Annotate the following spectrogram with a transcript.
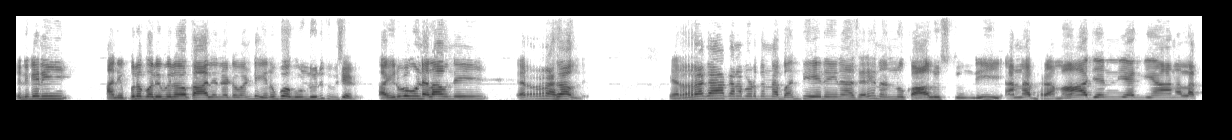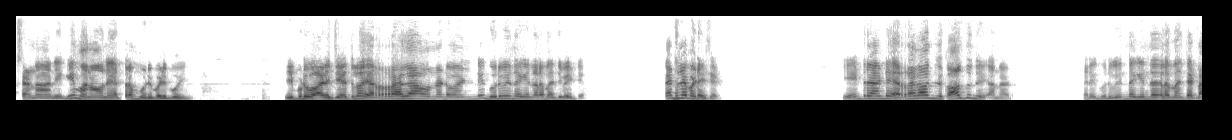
ఎందుకని? ఆ నిప్పుల కొలిమిలో కాలినటువంటి ఇనుప గుండుని చూశాడు. ఆ ఇనుప గుండు ఎలా ఉంది? ఎర్రగా ఉంది. ఎర్రగా కనబడుతున్న బంతి ఏదైనా సరే నన్ను కాలుస్తుంది అన్న భ్రమాజన్య జ్ఞాన లక్షణానికి మనోనేత్రం ముడిపడిపోయింది. ఇప్పుడు వాడి చేతిలో ఎర్రగా ఉన్నటువంటి గురువింద గింజల బంతి పెట్టాం. వెంటనే పడేశాడు. ఏంట్రా అంటే ఎర్రగా ఉంది కాలుతుంది అన్నాడు. అరే గురువింద గిందల మంచి ఎట్లా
